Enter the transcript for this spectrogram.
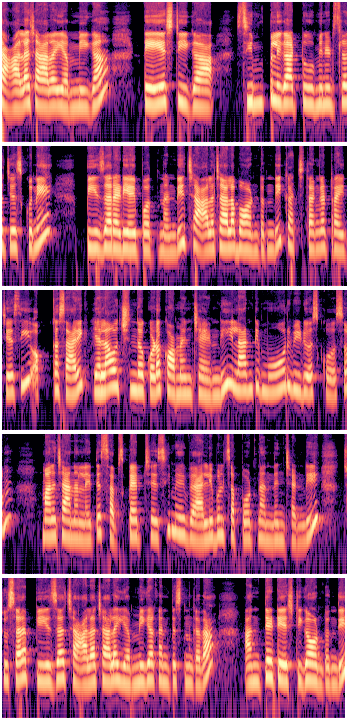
చాలా చాలా యమ్మీగా టేస్టీగా సింపుల్గా టూ మినిట్స్లో చేసుకునే పిజ్జా రెడీ అయిపోతుందండి. చాలా చాలా బాగుంటుంది. ఖచ్చితంగా ట్రై చేసి ఒక్కసారి ఎలా వచ్చిందో కూడా కామెంట్ చేయండి. ఇలాంటి మోర్ వీడియోస్ కోసం మన ఛానల్ని అయితే సబ్స్క్రైబ్ చేసి మీ వాల్యుబుల్ సపోర్ట్ని అందించండి. చూసారా? పిజ్జా చాలా చాలా ఎమ్మీగా కనిపిస్తుంది కదా? అంతే టేస్టీగా ఉంటుంది.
